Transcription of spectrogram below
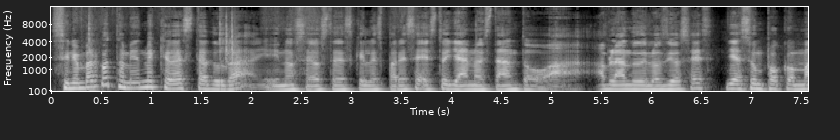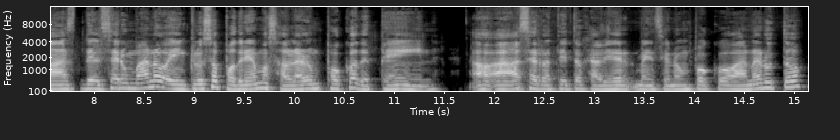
Sin embargo, también me queda esta duda, y no sé a ustedes qué les parece. Esto ya no es tanto ah, hablando de los dioses, ya es un poco más del ser humano e incluso podríamos hablar un poco de Pain. hace ratito Javier mencionó un poco a Naruto.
